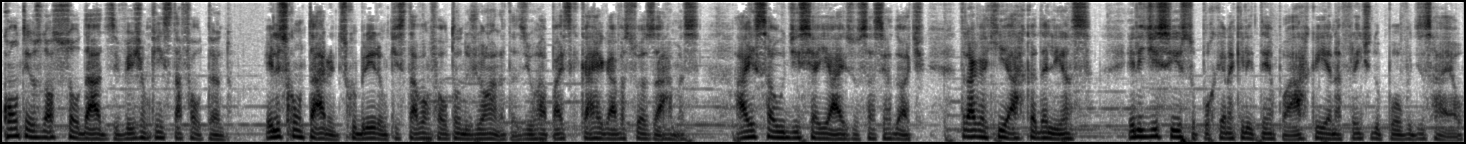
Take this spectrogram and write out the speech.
Contem os nossos soldados e vejam quem está faltando. Eles contaram e descobriram que estavam faltando Jonatas e o rapaz que carregava suas armas. Aí Saul disse a Iás, o sacerdote: Traga aqui a arca da aliança. Ele disse isso porque naquele tempo a arca ia na frente do povo de Israel.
